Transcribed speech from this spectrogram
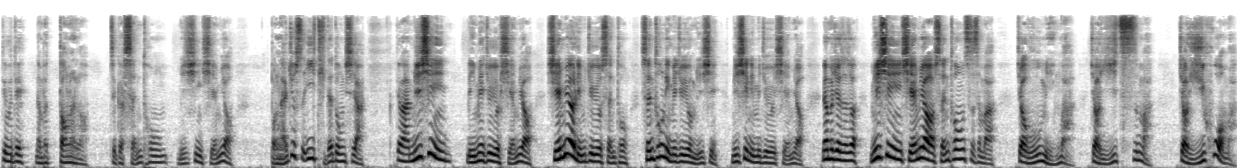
对不对？那么当然了，这个神通、迷信、邪庙，本来就是一体的东西啊。对吧？迷信里面就有邪庙，邪庙里面就有神通，神通里面就有迷信，迷信里面就有邪庙。那么就是说，迷信、邪庙、神通是什么？叫无名嘛，叫愚痴嘛，叫疑惑嘛，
